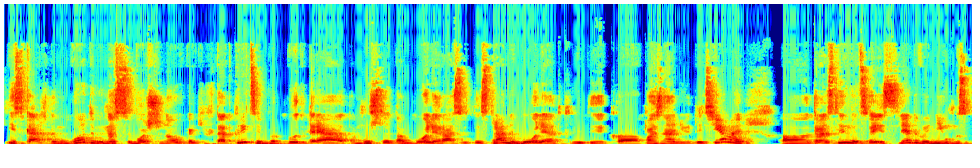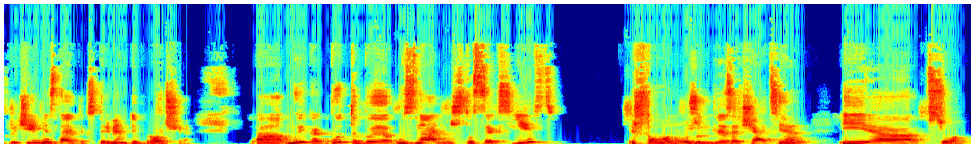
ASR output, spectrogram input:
и с каждым годом у нас все больше новых каких-то открытий благодаря тому, что там более развитые страны, более открытые к познанию этой темы, а, транслируют свои исследования, умозаключения, ставят эксперименты и прочее. А, мы как будто бы узнали, что секс есть, и что он нужен для зачатия, и э, все.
